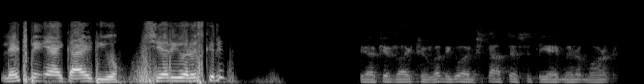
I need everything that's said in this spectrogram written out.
Let me I guide you. Share your screen. Yeah, if you'd like to. Let me go ahead and stop this at the eight minute mark.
